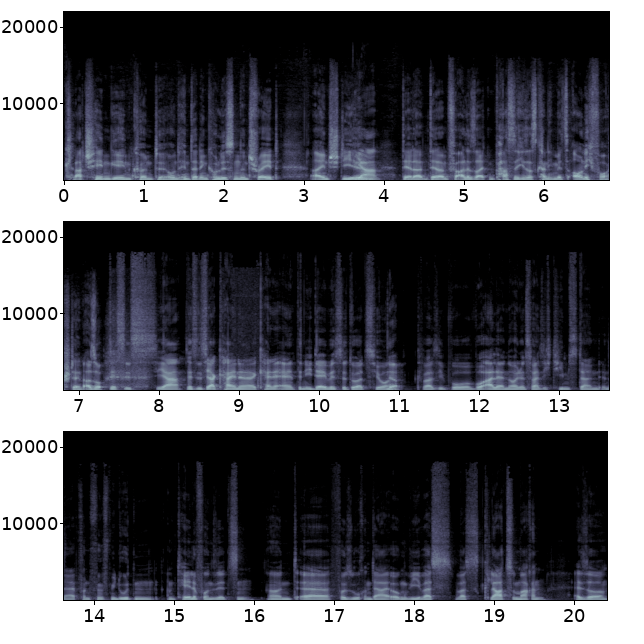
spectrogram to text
Klatsch hingehen könnte und hinter den Kulissen einen Trade einstielen, ja. der, dann, der dann für alle Seiten passig ist, das kann ich mir jetzt auch nicht vorstellen. Also, das ist ja, das ist ja keine, keine Anthony Davis-Situation, ja. quasi, wo, wo alle 29 Teams dann innerhalb von fünf Minuten am Telefon sitzen und äh, versuchen da irgendwie was, was klar zu machen. Also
